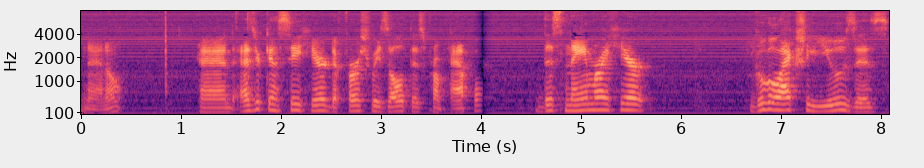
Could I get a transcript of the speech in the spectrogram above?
Nano and as you can see here the first result is from Apple. This name right here Google actually uses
